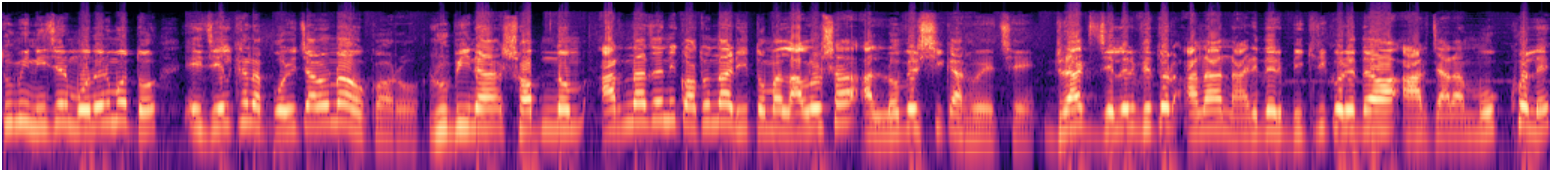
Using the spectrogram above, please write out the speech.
তুমি নিজের মনের মতো এই জেলখানা পরিচালনাও করো। রুবিনা, শবনম আর না জানি কত নারী তোমার লালসা আর লোভের শিকার হয়েছে। ড্রাগস জেলের ভেতর আনা নারীদের বিক্রি করে দেওয়া আর যারা মুখ খোলে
